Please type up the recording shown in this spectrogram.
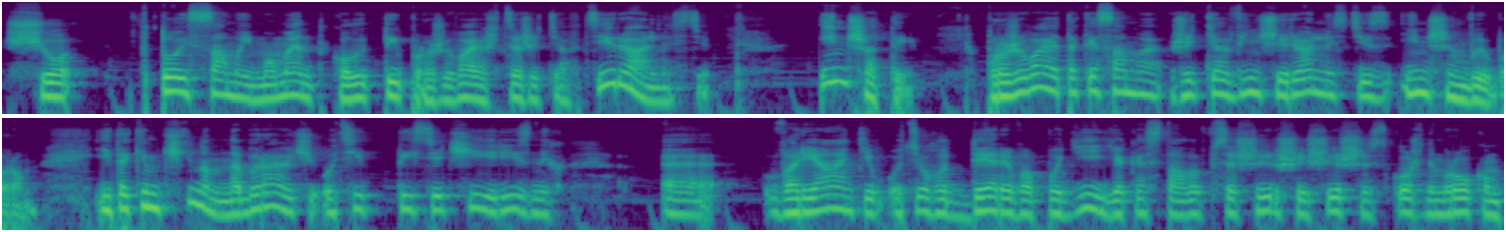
що в той самий момент, коли ти проживаєш це життя в цій реальності, інша ти проживає таке саме життя в іншій реальності з іншим вибором. І таким чином, набираючи оці тисячі різних е, варіантів оцього дерева подій, яке стало все ширше і ширше з кожним роком,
